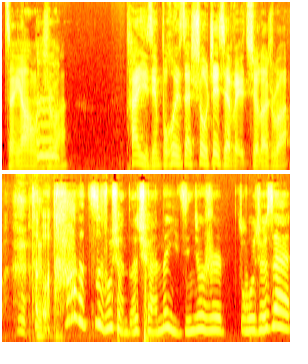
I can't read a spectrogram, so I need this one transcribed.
怎样了，是吧？他已经不会再受这些委屈了，是吧？他他的自主选择权呢，已经就是我觉得在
